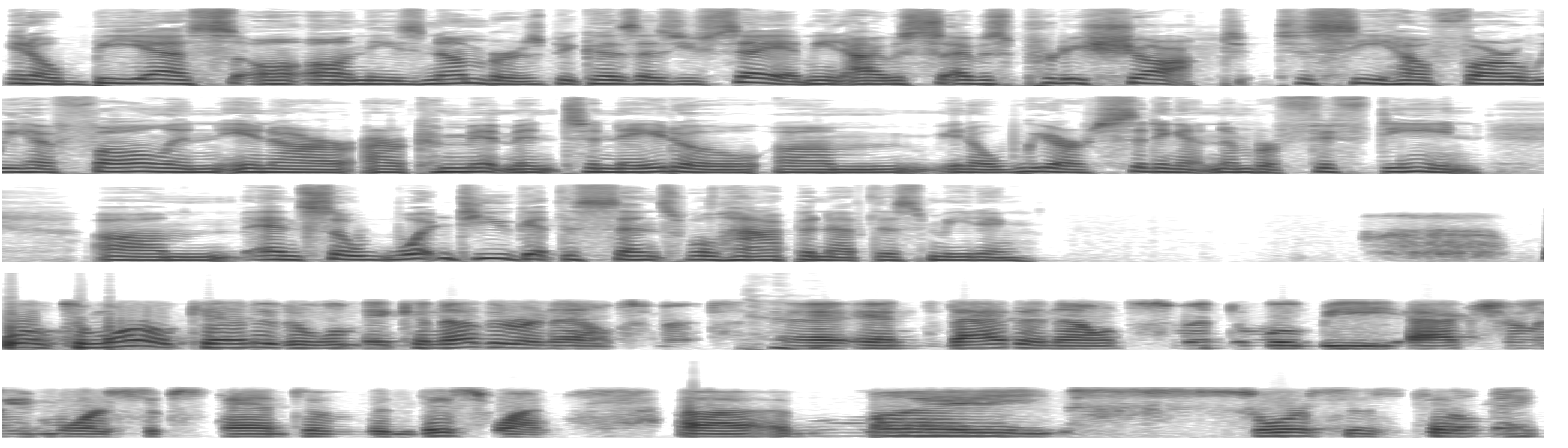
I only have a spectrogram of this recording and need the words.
you know, BS on, on, these numbers, because as you say, I mean, I was I was pretty shocked to see how far we have fallen in our our commitment to NATO. Um, you know, we are sitting at number fifteen. Um, and so, what do you get the sense will happen at this meeting? Well, tomorrow Canada will make another announcement, uh, and that announcement will be actually more substantive than this one. Uh, my sources tell me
